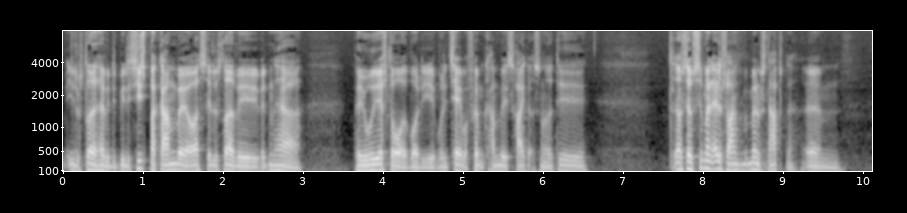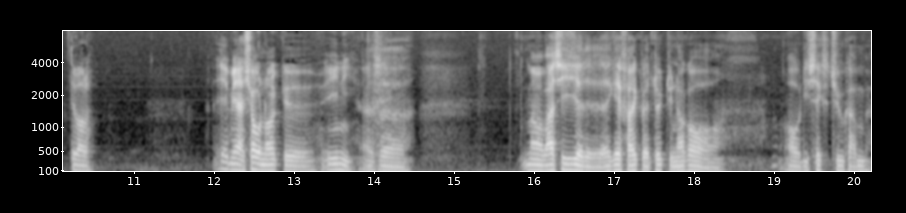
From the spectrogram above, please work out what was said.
illustreret her ved de, ved de sidste par kampe, og også illustreret ved, ved den her periode i efteråret, hvor de, hvor de taber fem kampe i træk og sådan noget. Det, det var simpelthen alt for langt mellem snapsene. Øhm, det var der. Jamen, jeg er sjov nok øh, enig. Altså, man må bare sige, at øh, AGF har ikke været dygtig nok over over de 26 kampe.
